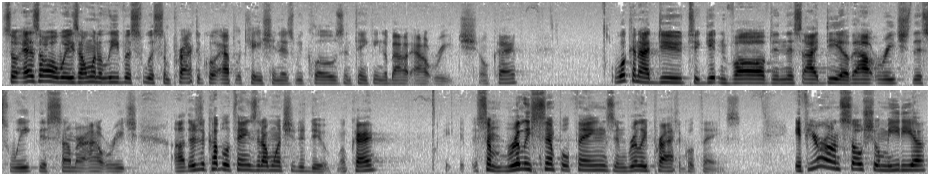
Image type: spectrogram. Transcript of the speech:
So, as always, I want to leave us with some practical application as we close and thinking about outreach, okay? What can I do to get involved in this idea of outreach this week, this summer outreach? Uh, there's a couple of things that I want you to do, okay? Some really simple things and really practical things. If you're on social media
